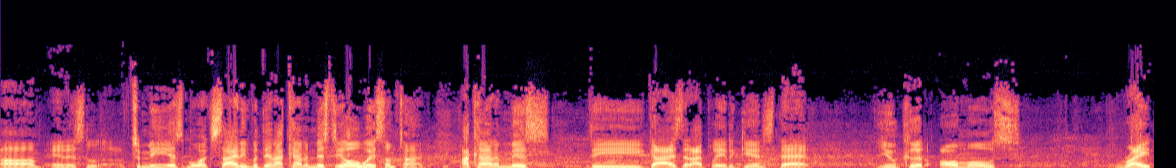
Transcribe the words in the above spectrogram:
um, and it's to me it's more exciting. But then I kind of miss the old way sometimes. I kind of miss the guys that I played against that you could almost write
